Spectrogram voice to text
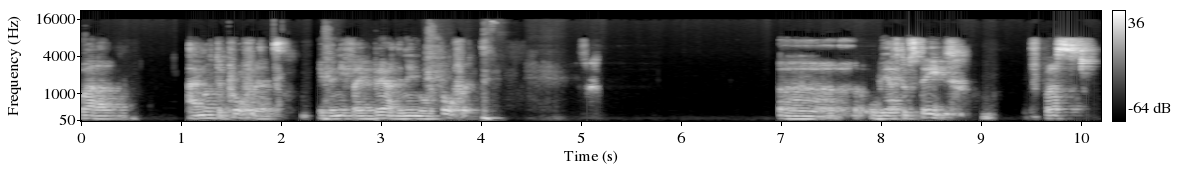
Well, I'm not a prophet, even if I bear the name of a prophet. uh, we have to state first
